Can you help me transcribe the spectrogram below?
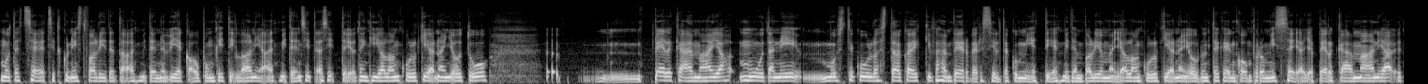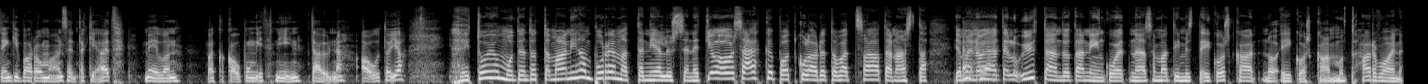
mutta että se, että sit kun niistä valitetaan, että miten ne vie kaupunkitilaan ja että miten sitä sitten jotenkin jalankulkijana joutuu mm, pelkäämään ja muuta, niin musta kuulostaa kaikki vähän perversiltä, kun miettii, että miten paljon mä jalankulkijana joudun tekemään kompromisseja ja pelkäämään ja jotenkin varomaan sen takia, että meillä on vaikka kaupungit niin täynnä autoja. Hei, toi on muuten totta. Mä oon ihan purematta niellyt sen, että joo, sähköpotkulaudat ovat saatanasta. Ja mä en ole ajatellut yhtään tota, niin kuin, että nämä samat ihmiset ei koskaan, no ei koskaan, mutta harvoin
